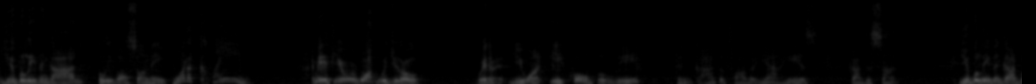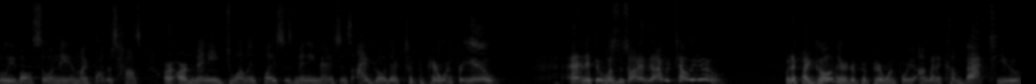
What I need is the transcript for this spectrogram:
You believe in God, believe also in me. What a claim! I mean, if you were walking, would you go, Wait a minute, you want equal belief? Then God the Father, yeah, He is God the Son. You believe in God, believe also in me. In my Father's house are, are many dwelling places, many mansions. I go there to prepare one for you. And if it wasn't so, I, I would tell you. But if I go there to prepare one for you, I'm going to come back to you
